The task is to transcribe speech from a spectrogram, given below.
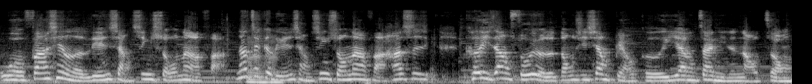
我发现了联想性收纳法，那这个联想性收纳法，它是可以让所有的东西像表格一样在你的脑中，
